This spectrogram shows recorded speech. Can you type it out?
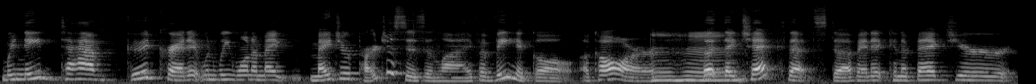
we need to have good credit when we want to make major purchases in life a vehicle, a car. Mm-hmm. But they check that stuff and it can affect your,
